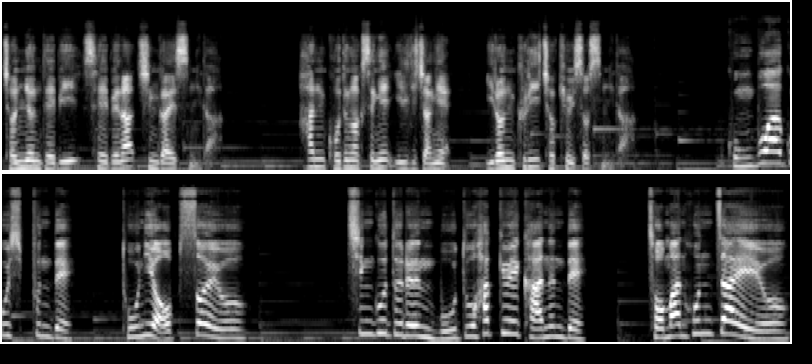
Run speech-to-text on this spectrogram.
전년 대비 3배나 증가했습니다. 한 고등학생의 일기장에 이런 글이 적혀 있었습니다. 공부하고 싶은데 돈이 없어요. 친구들은 모두 학교에 가는데 저만 혼자예요.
